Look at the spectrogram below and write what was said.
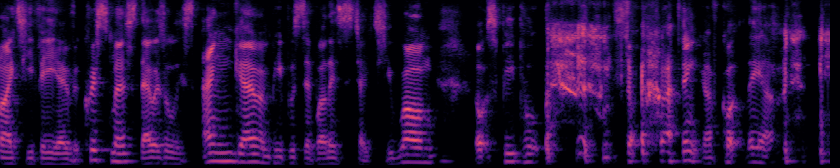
on ITV over Christmas, there was all this anger, and people said, "Well, this is totally wrong." Lots of people. so I think I've got the. Um,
